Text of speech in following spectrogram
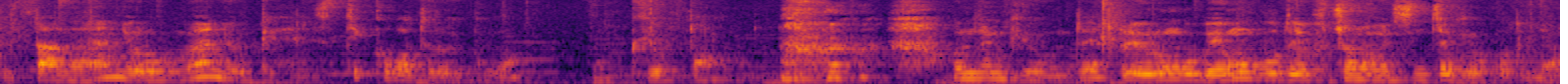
일단은 열어보면 이렇게 스티커가 들어있고요. 어, 귀엽다. 완전 귀여운데? 또 이런 거 메모보드에 붙여놓으면 진짜 귀엽거든요.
